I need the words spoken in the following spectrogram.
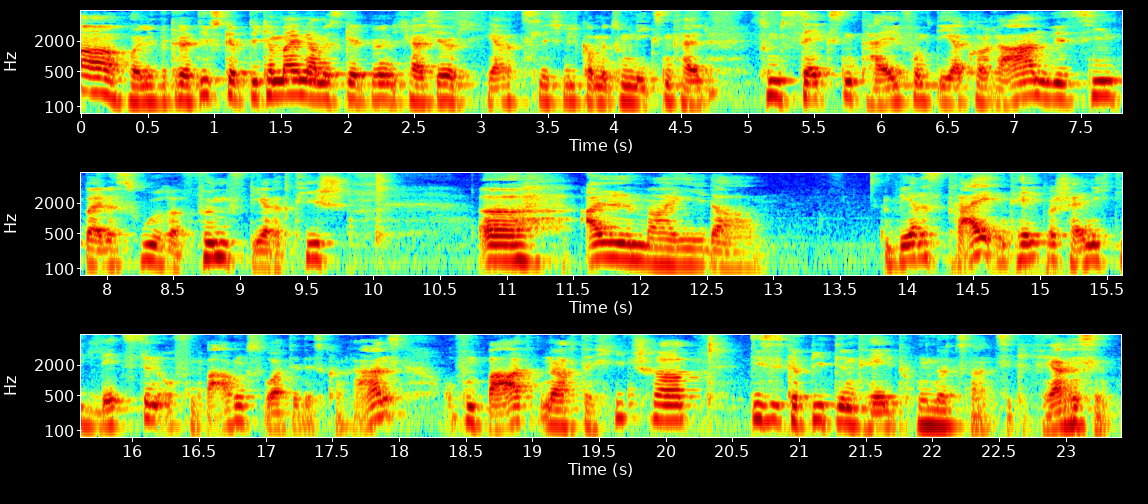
Ah, hallo liebe Kreativskeptiker, mein Name ist Gabriel und ich heiße euch herzlich willkommen zum nächsten Teil, zum sechsten Teil von der Koran. Wir sind bei der Sura 5, der Tisch, äh, Al-Maida. Vers 3 enthält wahrscheinlich die letzten Offenbarungsworte des Korans, offenbart nach der Hijra. Dieses Kapitel enthält 120 Verse.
